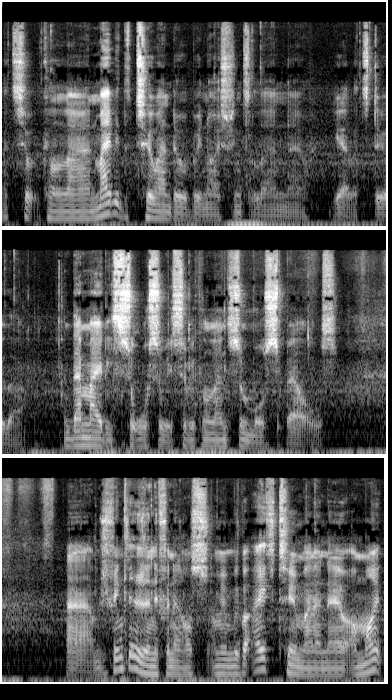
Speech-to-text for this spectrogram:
Let's see what we can learn. Maybe the two-hander would be a nice thing to learn now. Yeah, let's do that. And then maybe sorcery so we can learn some more spells. Uh, I'm just thinking there's anything else. I mean, we've got 82 mana now. I might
